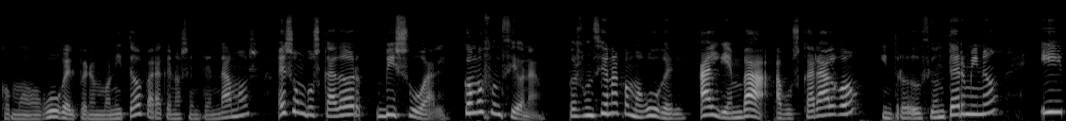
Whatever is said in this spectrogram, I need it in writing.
como Google pero en bonito para que nos entendamos, es un buscador visual. ¿Cómo funciona? Pues funciona como Google. Alguien va a buscar algo, introduce un término y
